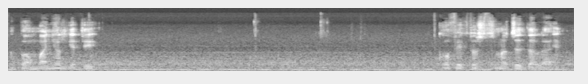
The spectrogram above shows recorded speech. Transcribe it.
Θα πάω manual γιατί κόβει εκτός της magenta line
